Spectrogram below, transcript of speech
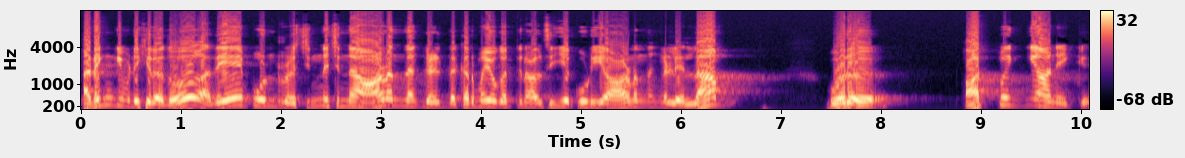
அடங்கி விடுகிறதோ அதே போன்ற சின்ன சின்ன ஆனந்தங்கள் இந்த கர்மயோகத்தினால் செய்யக்கூடிய ஆனந்தங்கள் எல்லாம் ஒரு ஆத்ம ஜானிக்கு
